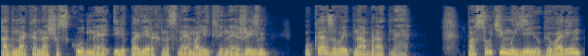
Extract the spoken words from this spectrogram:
Однако наша скудная или поверхностная молитвенная жизнь указывает на обратное. По сути, мы ею говорим,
